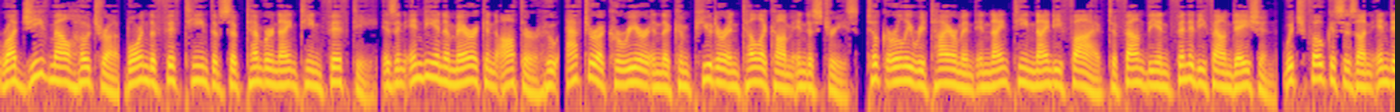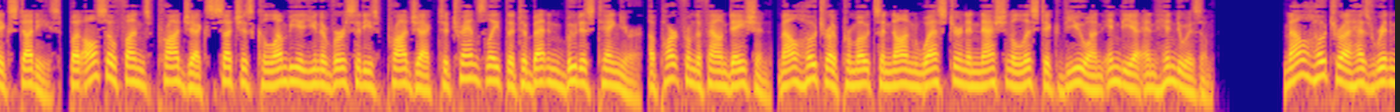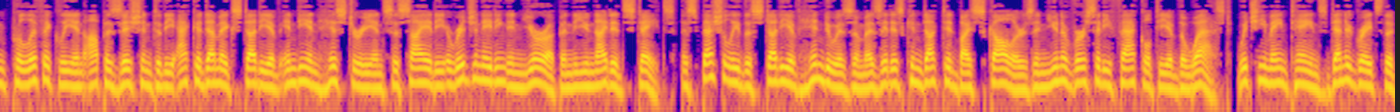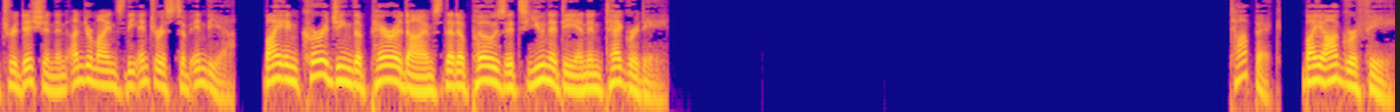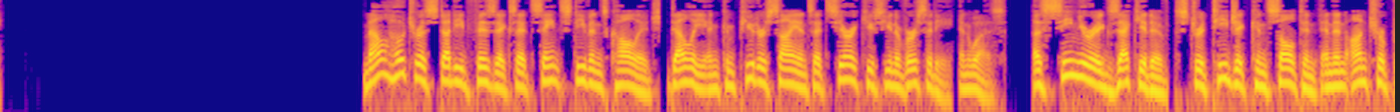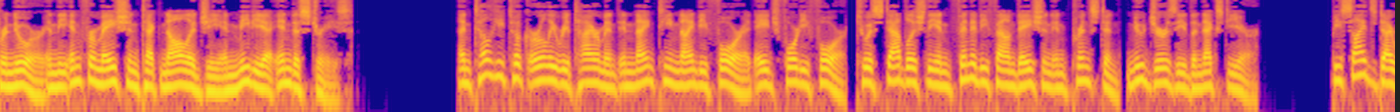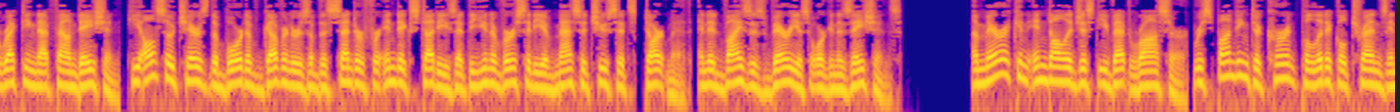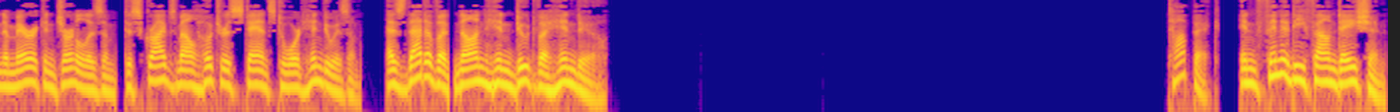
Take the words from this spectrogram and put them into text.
Rajiv Malhotra born 15 September 1950 is an Indian-American author who, after a career in the computer and telecom industries, took early retirement in 1995 to found the Infinity Foundation, which focuses on Indic studies, but also funds projects such as Columbia University's project to translate the Tibetan Buddhist Tengyur. Apart from the foundation, Malhotra promotes a non-Western and nationalistic view on India and Hinduism. Malhotra has written prolifically in opposition to the academic study of Indian history and society originating in Europe and the United States, especially the study of Hinduism as it is conducted by scholars and university faculty of the West, which he maintains denigrates the tradition and undermines the interests of India, "...by encouraging the paradigms that oppose its unity and integrity." Biography Malhotra studied physics at St. Stephen's College, Delhi and computer science at Syracuse University, and was a senior executive, strategic consultant and an entrepreneur in the information technology and media industries." Until he took early retirement in 1994 at age 44, to establish the Infinity Foundation in Princeton, New Jersey the next year. Besides directing that foundation, he also chairs the Board of Governors of the Center for Indic Studies at the University of Massachusetts, Dartmouth, and advises various organizations. American Indologist Yvette Rosser, responding to current political trends in American journalism, describes Malhotra's stance toward Hinduism, as that of a non-Hindutva Hindu. Infinity Foundation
